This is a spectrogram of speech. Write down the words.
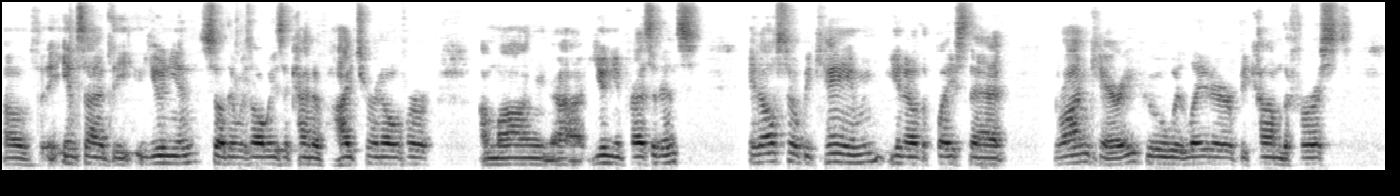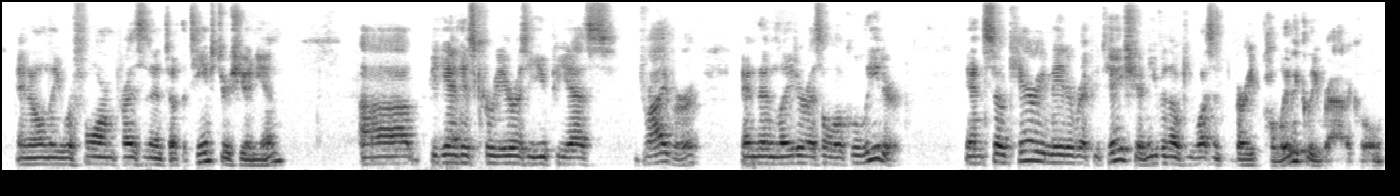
of inside the union. So there was always a kind of high turnover among uh, union presidents. It also became, you know, the place that Ron Carey, who would later become the first and only reform president of the Teamsters Union, uh, began his career as a UPS driver and then later as a local leader. And so Carey made a reputation, even though he wasn't very politically radical,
